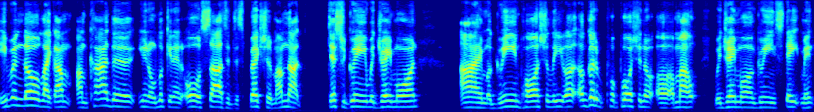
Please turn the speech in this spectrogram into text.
even though like I'm I'm kind of you know looking at all sides of the spectrum, I'm not disagreeing with Draymond. I'm agreeing partially, a, a good proportional uh, amount with Draymond Green's statement,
